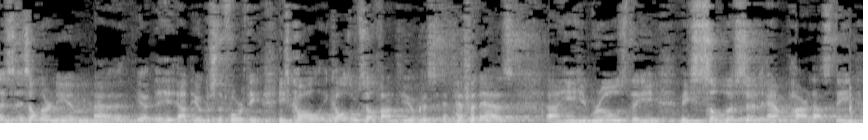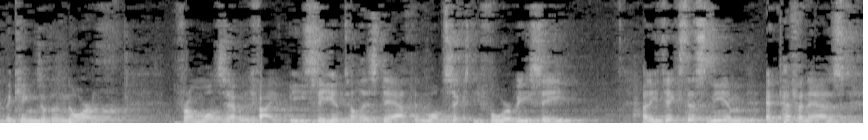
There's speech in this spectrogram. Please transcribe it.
his, his other name, uh, yeah, Antiochus IV, he, he's called, he calls himself Antiochus Epiphanes. Uh, he, he, rules the, the Seleucid Empire, that's the, the kings of the north, from 175 BC until his death in 164 BC. And he takes this name Epiphanes,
